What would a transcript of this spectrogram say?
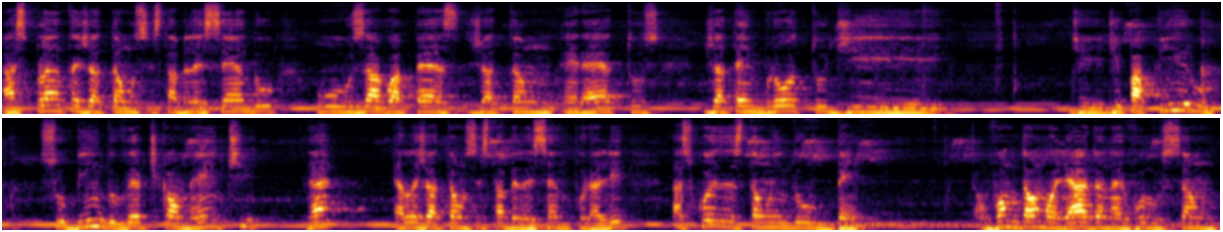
as plantas já estão se estabelecendo, os aguapés já estão eretos, já tem broto de, de, de papiro subindo verticalmente, né? elas já estão se estabelecendo por ali, as coisas estão indo bem. Então vamos dar uma olhada na evolução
